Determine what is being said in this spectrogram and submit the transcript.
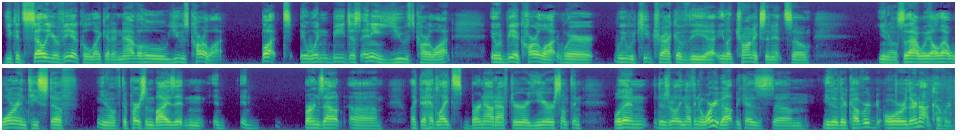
you could sell your vehicle like at a Navajo used car lot. But it wouldn't be just any used car lot. It would be a car lot where we would keep track of the uh, electronics in it. So, you know, so that way all that warranty stuff, you know, if the person buys it and it, it burns out, uh, like the headlights burn out after a year or something, well, then there's really nothing to worry about because um, either they're covered or they're not covered.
